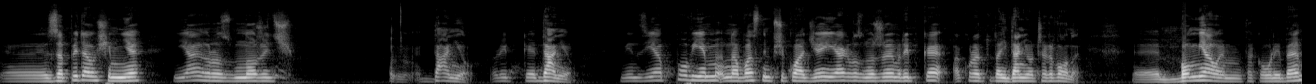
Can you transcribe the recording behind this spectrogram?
e, zapytał się mnie, jak rozmnożyć danio, rybkę danio. Więc ja powiem na własnym przykładzie, jak rozmnożyłem rybkę, akurat tutaj danio czerwone. E, Bo miałem taką rybę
